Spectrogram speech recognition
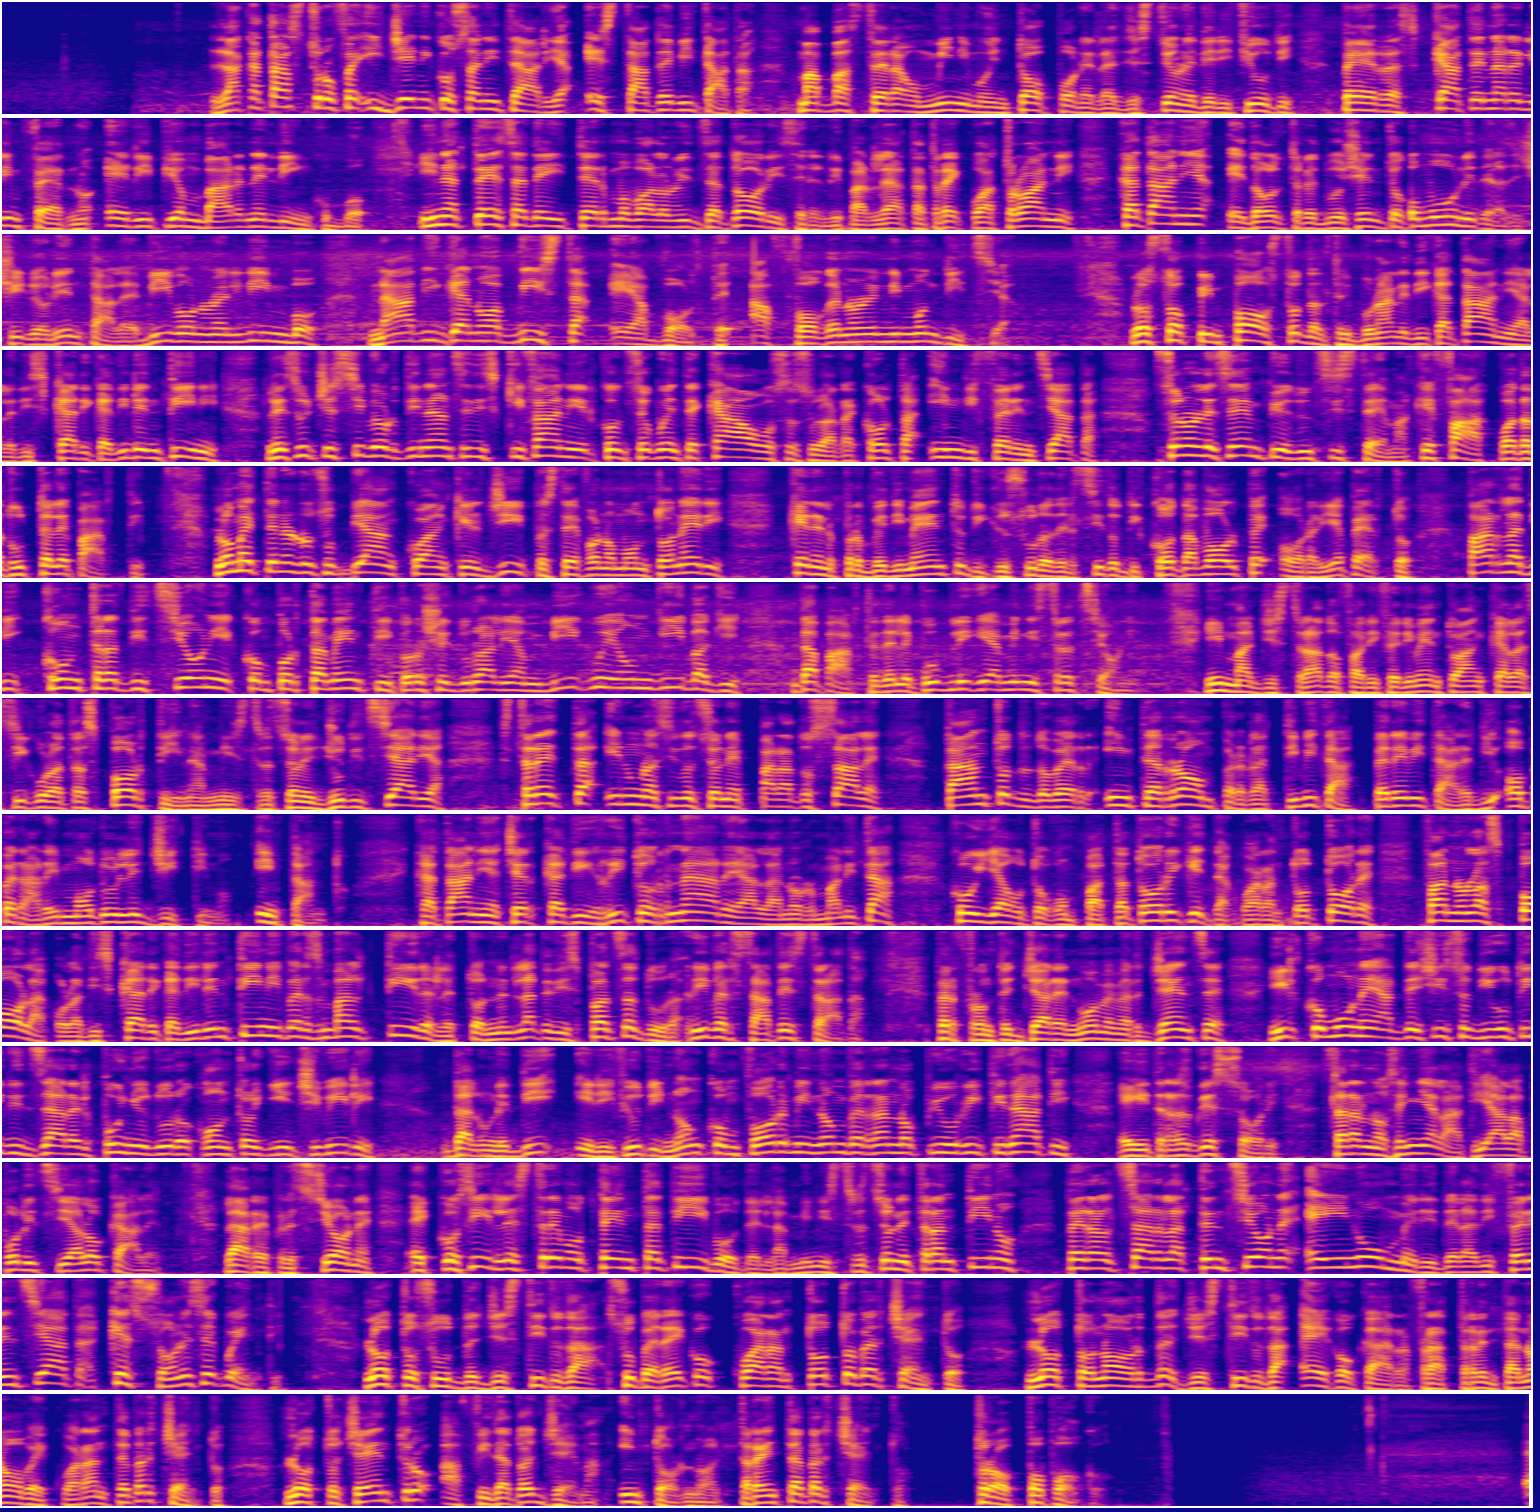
La catastrofe igienico-sanitaria è stata evitata, ma basterà un minimo intoppo nella gestione dei rifiuti per scatenare l'inferno e ripiombare nell'incubo. In attesa dei termovalorizzatori, se ne riparlerà tra 3-4 anni, Catania ed oltre 200 comuni della Sicilia orientale vivono nel limbo, navigano a vista e a volte affogano nell'immondizia. Lo stop imposto dal Tribunale di Catania alla discarica di Lentini, le successive ordinanze di Schifani e il conseguente caos sulla raccolta indifferenziata sono l'esempio di un sistema che fa acqua da tutte le parti. Lo mette nero su bianco anche il GIP Stefano Montoneri che nel provvedimento di chiusura del sito di Coda Volpe, ora riaperto, parla di contraddizioni e comportamenti procedurali ambigui e ondivaghi da parte delle pubbliche amministrazioni. Il magistrato fa riferimento anche alla Sicula Trasporti in amministrazione giudiziaria stretta in una situazione paradossale, tanto tanto da dover interrompere l'attività per evitare di operare in modo illegittimo. Intanto, Catania cerca di ritornare alla normalità con gli autocompattatori che da 48 ore fanno la spola con la discarica di Lentini per smaltire le tonnellate di spazzatura riversate in strada. Per fronteggiare nuove emergenze, il comune ha deciso di utilizzare il pugno duro contro gli incivili. Da lunedì i rifiuti non conformi non verranno più ritirati e i trasgressori saranno segnalati alla polizia locale. La repressione è così l'estremo tentativo dell'amministrazione dell'amministrazione Trantino per alzare l'attenzione e i numeri della differenziata che sono i seguenti. Lotto Sud gestito da Supereco 48%, Lotto Nord gestito da Ecocar fra 39 e 40%, Lotto Centro affidato a Gema intorno al 30%. Troppo poco.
